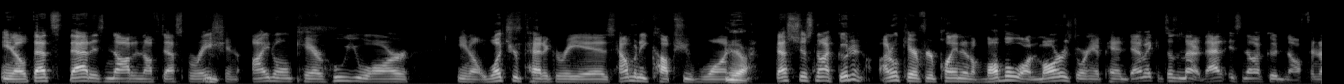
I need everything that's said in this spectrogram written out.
You know, that's that is not enough desperation. Mm-hmm. I don't care who you are, you know, what your pedigree is, how many cups you've won. Yeah. That's just not good enough. I don't care if you're playing in a bubble on Mars during a pandemic. It doesn't matter. That is not good enough. And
